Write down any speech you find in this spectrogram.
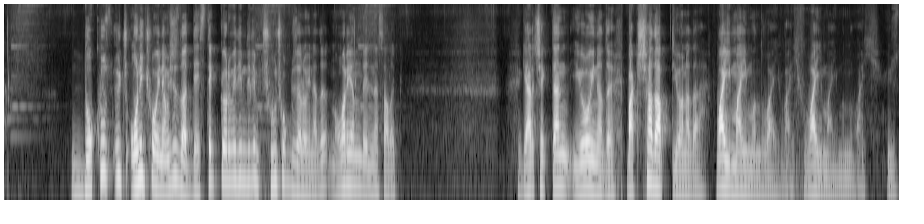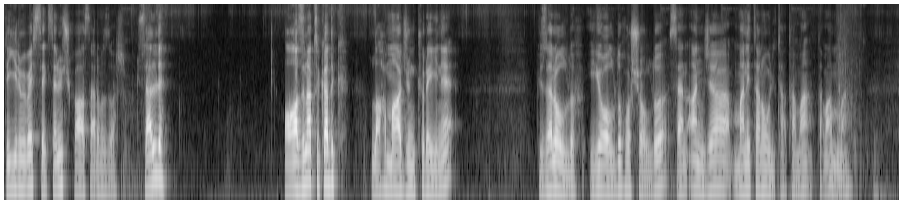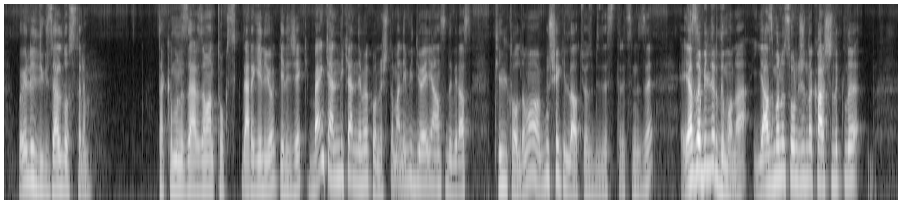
9-3-12 oynamışız da destek görmediğim dedim Chu çok güzel oynadı. Novarya'nın da eline sağlık. Gerçekten iyi oynadı. Bak shut up diyor ona da. Vay maymun vay vay. Vay maymun vay. %25-83 hasarımız var. Güzeldi. Ağzına tıkadık lahmacun küreğini. Güzel oldu. iyi oldu. Hoş oldu. Sen anca manitana ulti atama. Tamam mı? Böyleydi güzel dostlarım. Takımınızda her zaman toksikler geliyor, gelecek. Ben kendi kendime konuştum. Hani videoya yansıdı biraz tilt oldum ama bu şekilde atıyoruz biz de stresimizi. E, yazabilirdim ona. Yazmanın sonucunda karşılıklı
